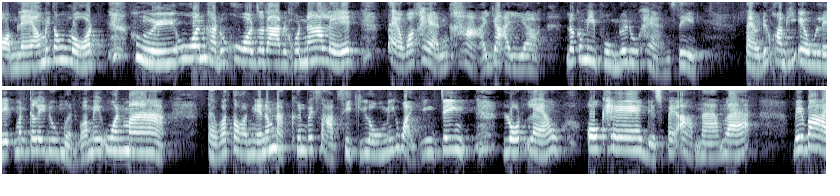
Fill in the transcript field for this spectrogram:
อมแล้วไม่ต้องลดเฮ้ยอ้วนค่ะทุกคนโซดาเป็นคนหน้าเล็ก แต่ว่าแขนขาใหญ่อะแล้วก็มีพุงด้วยดูแขนสิแต่ด้วยความที่เอวเล็กมันก็เลยดูเหมือนว่าไม่อ้วนมาก แต่ว่าตอนนี้น้ำหนักขึ้นไป 3-4 กิโลไม่ไหวจริง ๆ ลดแล้ว โอเค เดี๋ยวจะไปอาบน้ำแล้วบ๊ายบาย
